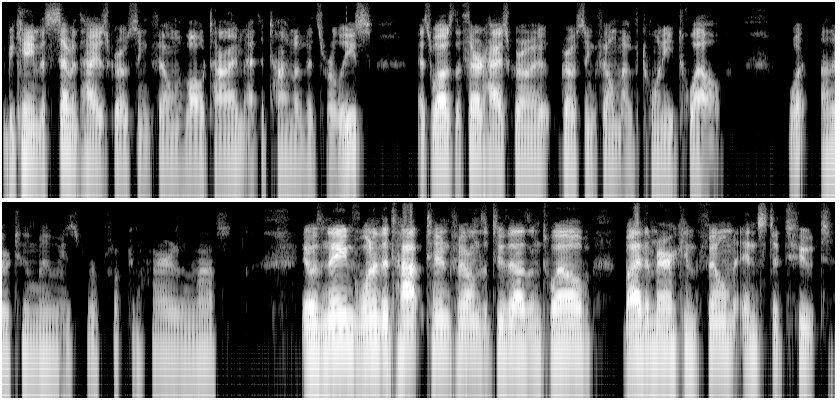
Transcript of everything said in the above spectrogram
it became the seventh highest grossing film of all time at the time of its release, as well as the third highest gro- grossing film of 2012. What other two movies were fucking higher than this? It was named one of the top 10 films of 2012 by the American Film Institute.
